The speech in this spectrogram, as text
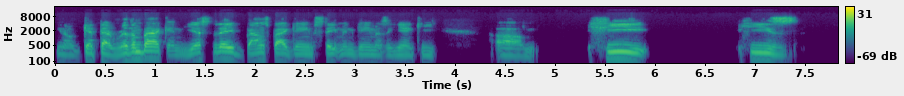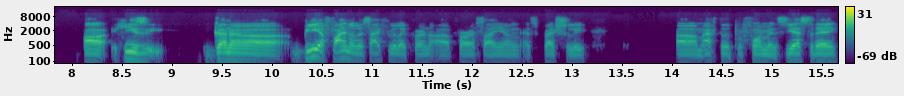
you know get that rhythm back. And yesterday, bounce back game, statement game as a Yankee. Um, he he's uh, he's gonna be a finalist. I feel like for uh, for Cy Young, especially um, after the performance yesterday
